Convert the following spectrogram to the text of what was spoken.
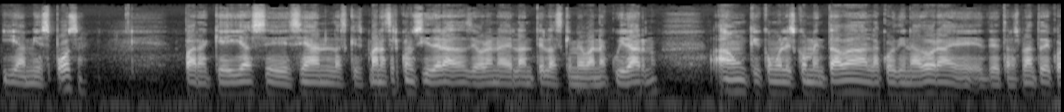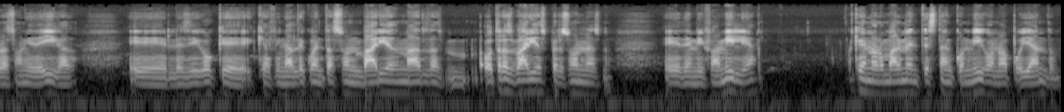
y a mi esposa para que ellas sean las que van a ser consideradas de ahora en adelante las que me van a cuidar, ¿no? Aunque como les comentaba la coordinadora eh, de trasplante de corazón y de hígado, eh, les digo que, que, a final de cuentas son varias más, las, otras varias personas eh, de mi familia que normalmente están conmigo, ¿no? Apoyándome.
